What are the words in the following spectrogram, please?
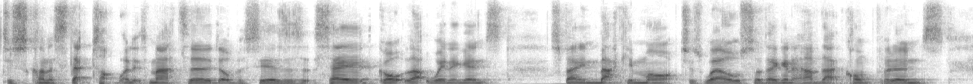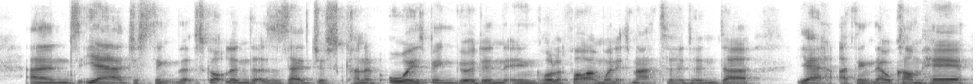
just kind of stepped up when it's mattered. Obviously, as I said, got that win against Spain back in March as well. So they're going to have that confidence. And yeah, I just think that Scotland, as I said, just kind of always been good in, in qualifying when it's mattered. And uh, yeah, I think they'll come here.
